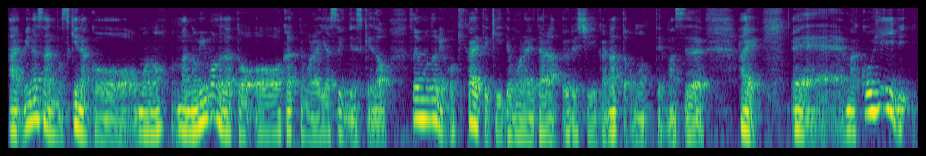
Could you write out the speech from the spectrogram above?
はい。皆さんの好きな、こう、もの、まあ、飲み物だと分かってもらいやすいんですけど、そういうものに置き換えて聞いてもらえたら嬉しいかなと思ってます。はい。えーまあ、コーヒー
